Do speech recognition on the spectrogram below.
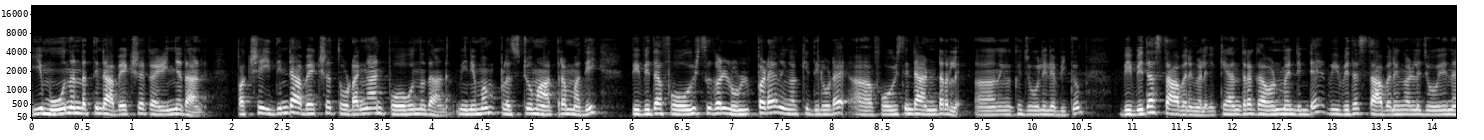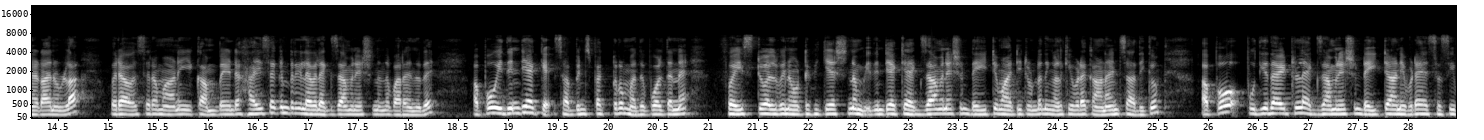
ഈ മൂന്നെണ്ണത്തിന്റെ അപേക്ഷ കഴിഞ്ഞതാണ്. പക്ഷേ ഇതിന്റെ അപേക്ഷ തുടങ്ങാൻ പോകുന്നതാണ്. മിനിമം പ്ലസ് ടു മാത്രം മതി. വിവിധ ഫോഴ്സുകളിൽ ഉൾപ്പെടെ നിങ്ങൾക്ക് ഇതിലൂടെ ഫോഴ്സിന്റെ അണ്ടറിൽ നിങ്ങൾക്ക് ജോലി ലഭിക്കും. വിവിധ സ്ഥാപനങ്ങളിൽ കേന്ദ്ര ഗവൺമെന്റിന്റെ വിവിധ സ്ഥാപനങ്ങളിൽ ജോലി നേടാനുള്ള ഒരവസരമാണ് ഈ combined higher secondary level examination എന്ന് പറയുന്നത്. അപ്പോൾ ഇതിന്റെയൊക്കെ സബ് ഇൻസ്പെക്ടറും അതുപോലെ തന്നെ ഫേസ് ട്വൽവ് നോട്ടിഫിക്കേഷനും ഇതിന്റെയൊക്കെ എക്സാമിനേഷൻ ഡേറ്റ് മാറ്റിയിട്ടുണ്ട്. നിങ്ങൾക്ക് ഇവിടെ കാണാൻ സാധിക്കും. അപ്പോൾ പുതിയതായിട്ടുള്ള എക്സാമിനേഷൻ ഡേറ്റ് ആണ് ഇവിടെ എസ് എസ് സി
